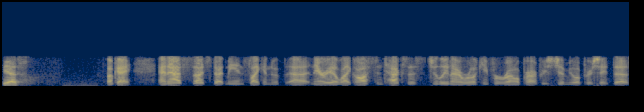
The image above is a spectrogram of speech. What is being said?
Yes. Okay. And as such, that means like in uh, an area like Austin, Texas, Julie and I were looking for rental properties. Jim, you'll appreciate this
